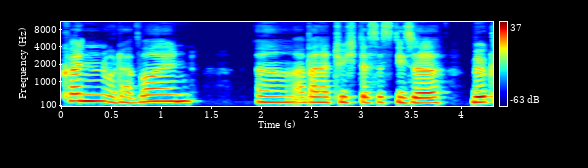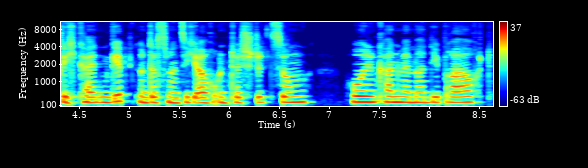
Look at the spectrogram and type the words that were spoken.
können oder wollen. Äh, aber natürlich, dass es diese Möglichkeiten gibt und dass man sich auch Unterstützung holen kann, wenn man die braucht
